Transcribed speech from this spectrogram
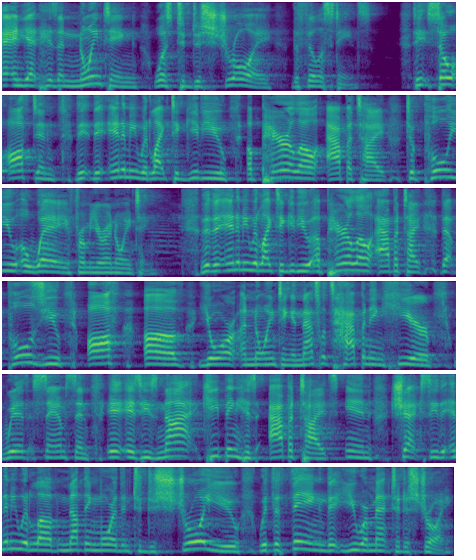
and yet his anointing was to destroy the Philistines. See, so often, the, the enemy would like to give you a parallel appetite to pull you away from your anointing. That the enemy would like to give you a parallel appetite that pulls you off of your anointing. And that's what's happening here with Samson is he's not keeping his appetites in check. See, the enemy would love nothing more than to destroy you with the thing that you were meant to destroy.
